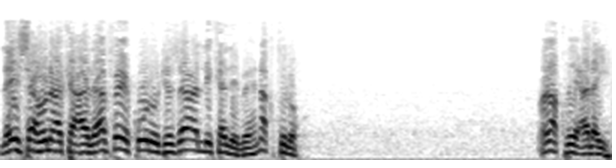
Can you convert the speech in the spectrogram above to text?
ليس هناك عذاب فيكون جزاء لكذبه. نقتله. ونقضي عليه.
